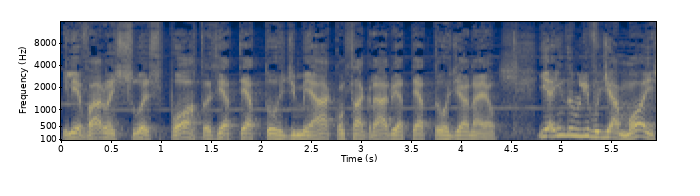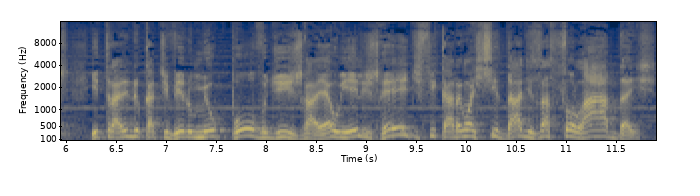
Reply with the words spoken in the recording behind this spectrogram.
e levaram as suas portas, e até a torre de Meá consagraram, e até a torre de Anael. E ainda no livro de Amós, e trarei do cativeiro o meu povo de Israel, e eles reedificarão as cidades assoladas,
